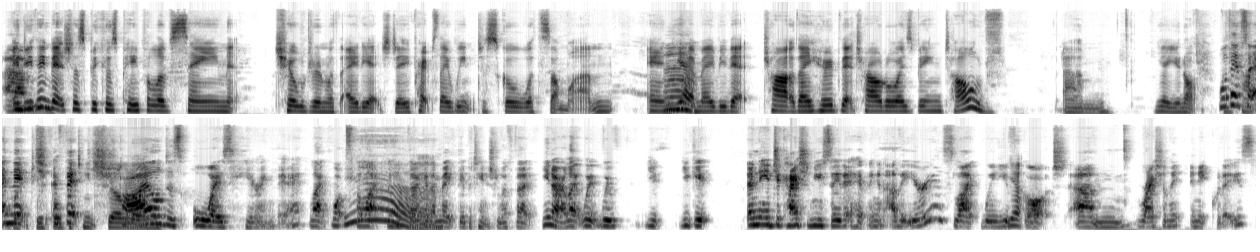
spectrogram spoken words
and do you Um, think that's just because people have seen children with ADHD? Perhaps they went to school with someone, and yeah, Mm. maybe that child they heard that child always being told, um, yeah, you're not. Well, that's and that to if that child and- is always hearing that, like, what's the likelihood they're going to meet their potential if they, you know, like we, we've you, you get in education, you see that happening in other areas, like where you've Yep. got um, racial inequities.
